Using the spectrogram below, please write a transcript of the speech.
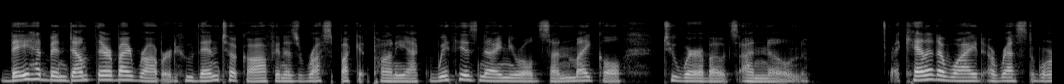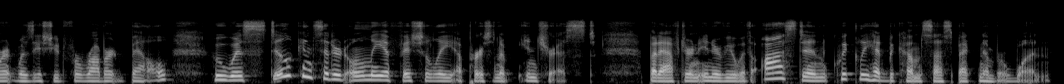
They had been dumped there by Robert, who then took off in his rust bucket Pontiac with his nine year old son Michael to whereabouts unknown. A Canada wide arrest warrant was issued for Robert Bell, who was still considered only officially a person of interest, but after an interview with Austin, quickly had become suspect number one.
